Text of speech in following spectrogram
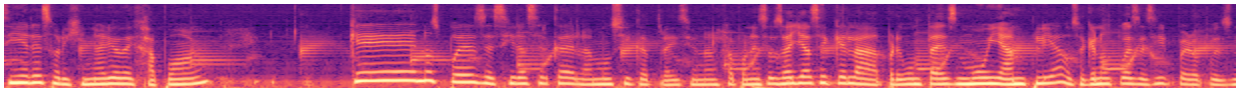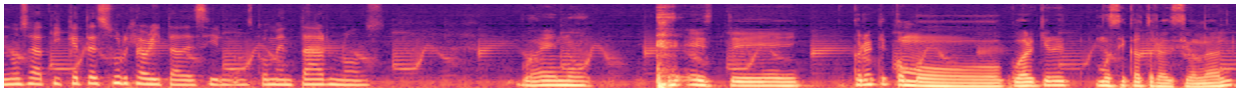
sí eres originario de Japón, ¿qué nos puedes decir acerca de la música tradicional japonesa? O sea, ya sé que la pregunta es muy amplia, o sea, ¿qué nos puedes decir? Pero pues no sé a ti, ¿qué te surge ahorita decirnos, comentarnos? Bueno, este, creo que como cualquier música tradicional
